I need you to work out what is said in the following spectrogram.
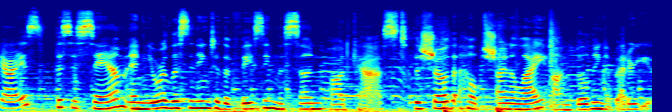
guys, this is Sam, and you're listening to the Facing the Sun podcast, the show that helps shine a light on building a better you.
